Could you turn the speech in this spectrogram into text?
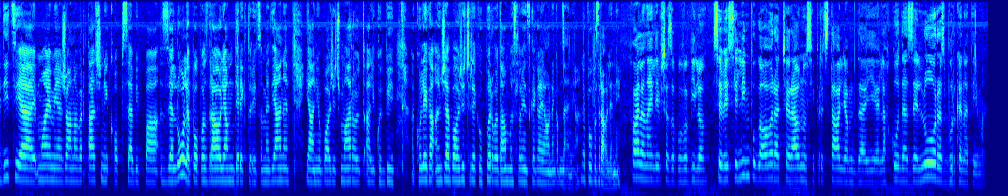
edicije. Moje ime je Žana Vrtačnik, ob sebi pa zelo lepo pozdravljam direktorico Medijane Janjo Božič Marold ali kot bi kolega Anže Božič rekel, prvo damo slovenskega javnega mnenja. Lepo pozdravljeni. Hvala najlepša za povabilo. Se veselim pogovora, če ravno si predstavljam, da je lahko da zelo razburkana tema.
